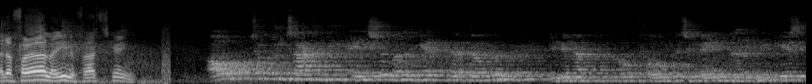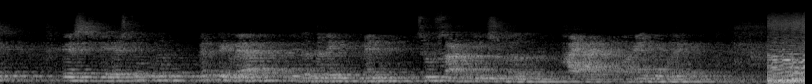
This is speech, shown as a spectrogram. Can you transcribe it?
Er der 40 eller 41 til Skagen? Og tusind tak, fordi I så med her øh, derude. Vi vender forhåbentlig tilbage med en ny gæst. Hvis vi er studiet, hvem det kan være, det ved man ikke. Men tusind tak, fordi I så med. Hej hej, og have en god dag.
